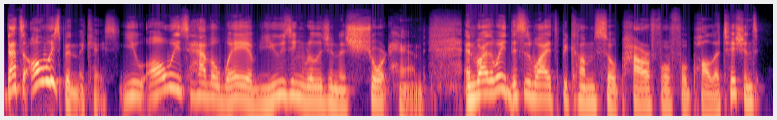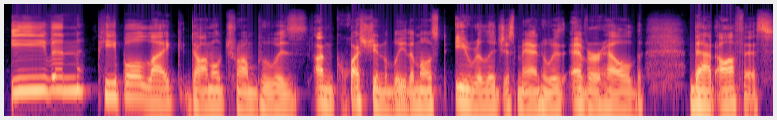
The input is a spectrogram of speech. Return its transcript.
That's always been the case. You always have a way of using religion as shorthand. And by the way, this is why it's become so powerful for politicians, even people like Donald Trump, who is unquestionably the most irreligious man who has ever held that office.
